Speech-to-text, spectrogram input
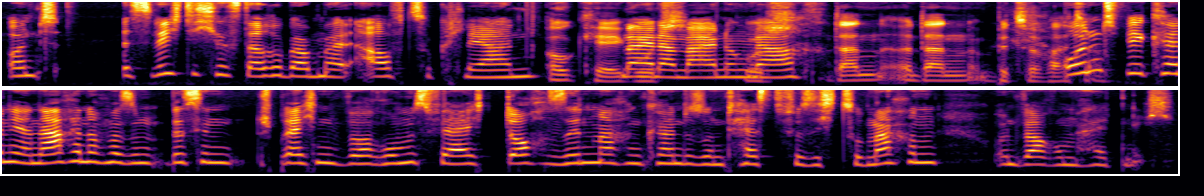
und es wichtig ist, darüber mal aufzuklären. Okay, meiner gut, Meinung gut. nach. Dann, dann bitte weiter. Und wir können ja nachher noch mal so ein bisschen sprechen, warum es vielleicht doch Sinn machen könnte, so einen Test für sich zu machen und warum halt nicht.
